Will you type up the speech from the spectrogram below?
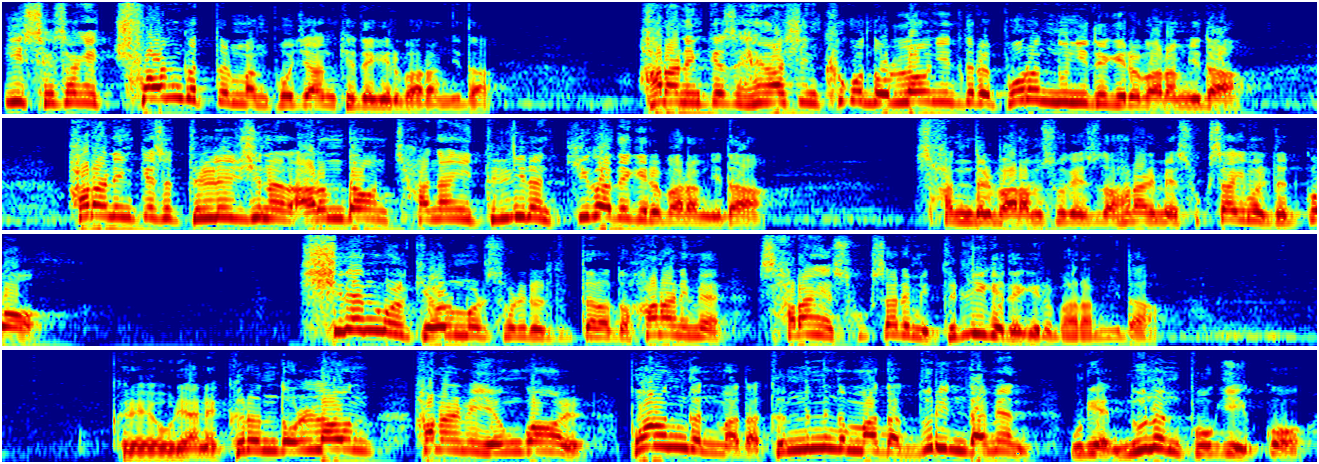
이 세상의 추한 것들만 보지 않게 되기를 바랍니다. 하나님께서 행하신 크고 놀라운 일들을 보는 눈이 되기를 바랍니다. 하나님께서 들려주시는 아름다운 찬양이 들리는 귀가 되기를 바랍니다. 산들 바람 속에서도 하나님의 속삭임을 듣고 시냇물, 겨울물 소리를 듣더라도 하나님의 사랑의 속사름이 들리게 되기를 바랍니다. 그래요. 우리 안에 그런 놀라운 하나님의 영광을 보는 것마다, 듣는 것마다 누린다면 우리의 눈은 복이 있고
